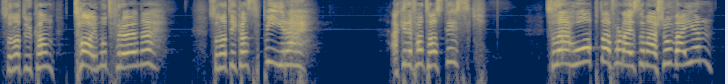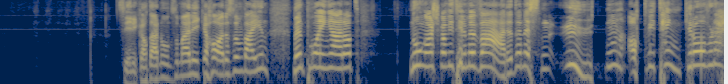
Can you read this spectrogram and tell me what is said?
sånn at du kan ta imot frøene, sånn at de kan spire. Er ikke det fantastisk? Så det er håp da for deg som er så veien. Sier ikke at det er noen som er like harde som veien, men poenget er at noen ganger skal vi til og med være det nesten uten at vi tenker over det.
